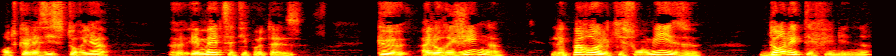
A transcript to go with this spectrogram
en tout cas les historiens euh, émettent cette hypothèse, que à l'origine, les paroles qui sont mises dans les téphilines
